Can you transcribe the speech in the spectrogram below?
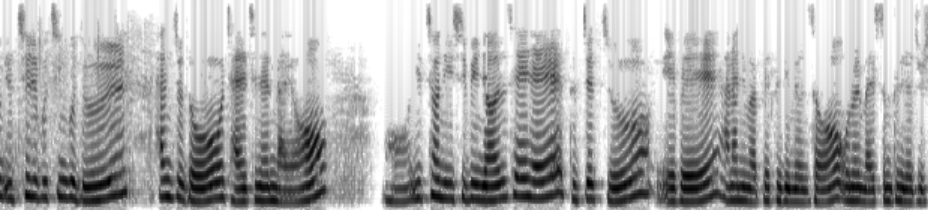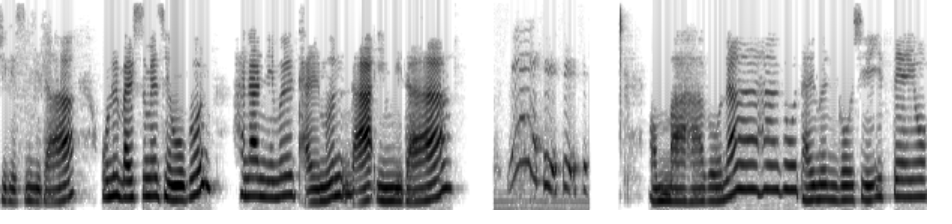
샬롬. 유치일부 친구들, 한 주도 잘 지냈나요? 어, 2022년 새해 둘째 주 예배 하나님 앞에 드리면서 오늘 말씀 들려주시겠습니다. 오늘 말씀의 제목은 하나님을 닮은 나입니다. 엄마하고 나하고 닮은 곳이 있대요.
